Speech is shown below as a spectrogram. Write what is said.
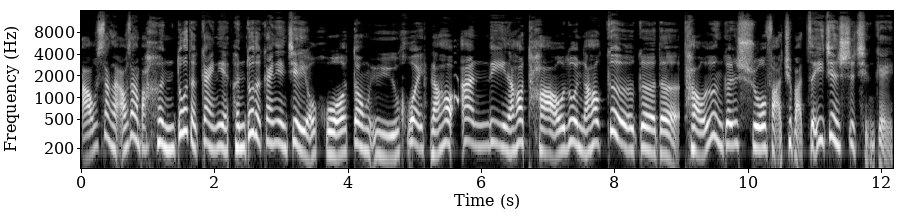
熬上啊，熬上来，把很多的概念，很多的概念借由活动、语汇，然后案例，然后讨论，然后各个的讨论跟说法，去把这一件事情给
